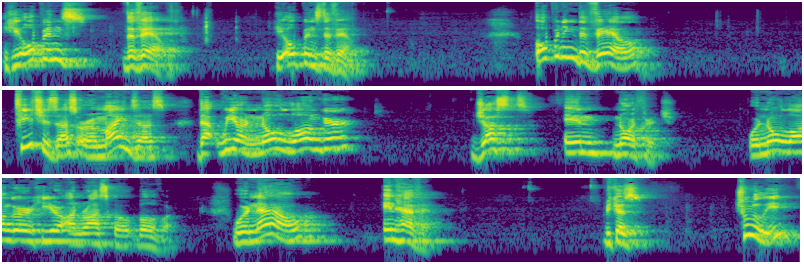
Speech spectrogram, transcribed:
he opens the veil. He opens the veil. Opening the veil teaches us or reminds us that we are no longer just in Northridge. We're no longer here on Roscoe Boulevard. We're now in heaven. Because truly,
